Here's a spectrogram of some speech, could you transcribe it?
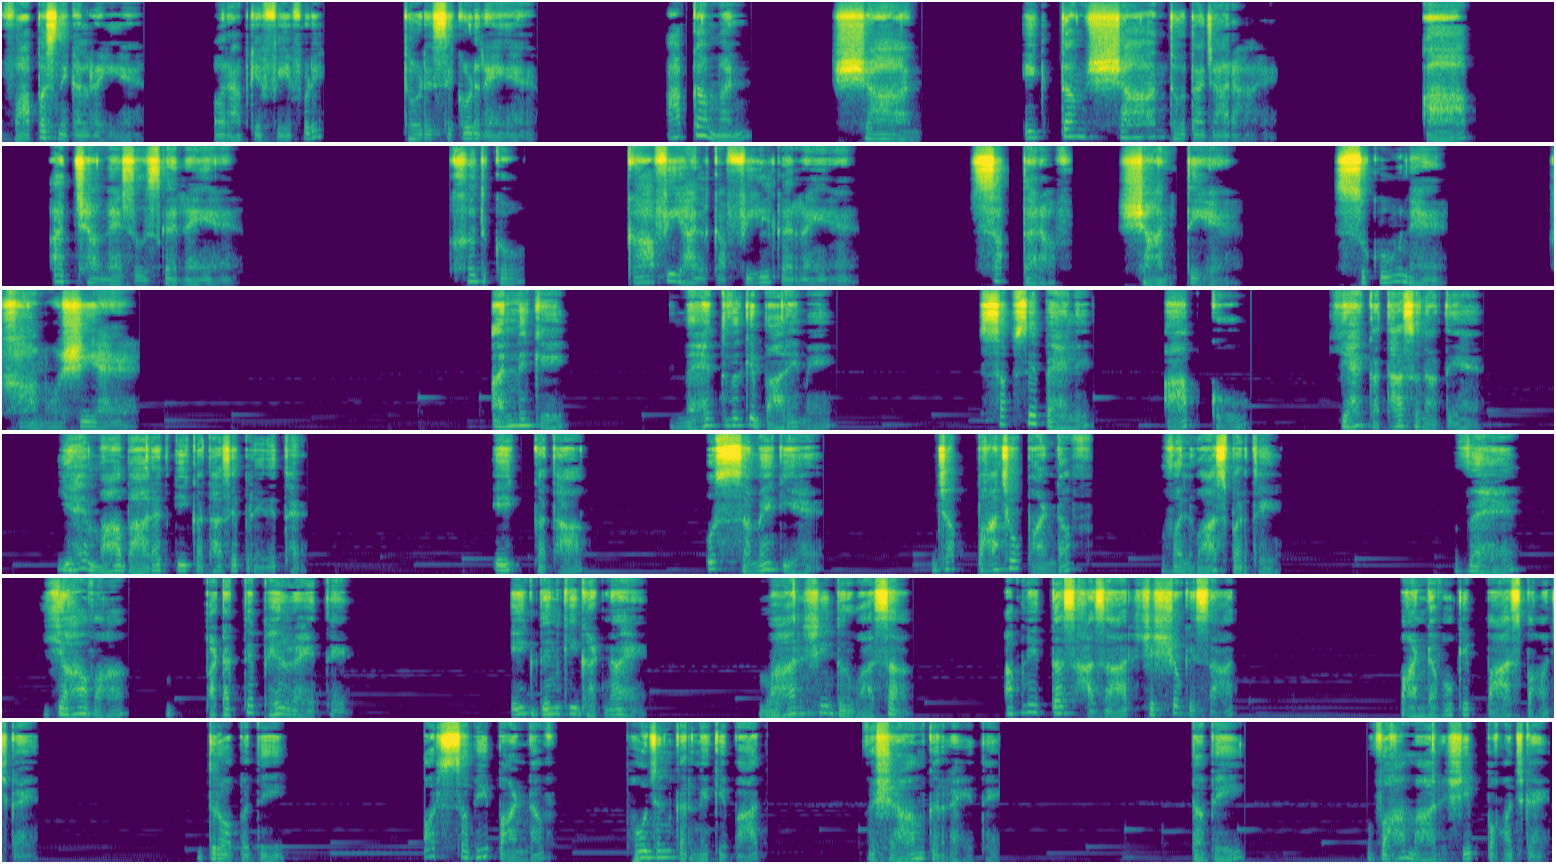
वापस निकल रही है और आपके फेफड़े थोड़े सिकुड़ रहे हैं। आपका मन शांत, एकदम शांत होता जा रहा है। आप अच्छा महसूस कर रहे हैं। खुद को काफ़ी हल्का फील कर रहे हैं। सब तरफ़ शांति है। सुकून है, खामोशी है। अन्न के महत्व के बारे में सबसे पहले आपको यह कथा सुनाते हैं। यह महाभारत की कथा से प्रेरित है। एक कथा उस समय की है जब पाँचों पांडव वनवास पर थे। वह यहाँ वहाँ भटकते फिर रहे थे। एक दिन की घटना है। महर्षि दुर्वासा अपने दस हज़ार शिष्यों के साथ पांडवों के पास पहुँच गए। द्रौपदी और सभी पांडव भोजन करने के बाद विश्राम कर रहे थे। तभी वहाँ महर्षि पहुँच गए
